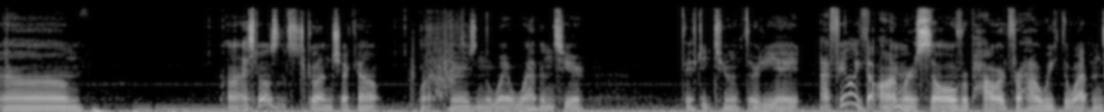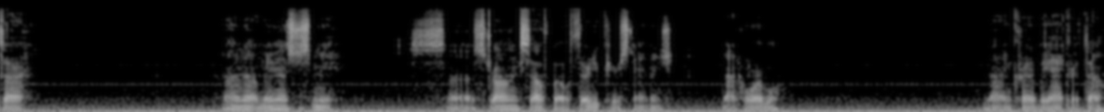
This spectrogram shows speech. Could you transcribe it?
Um, uh, I suppose let's go ahead and check out what there is in the way of weapons here. 52 and 38. I feel like the armor is so overpowered for how weak the weapons are. I don't know. Maybe that's just me. Uh, strong self bow, 30 pierce damage. Not horrible. Not incredibly accurate, though.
